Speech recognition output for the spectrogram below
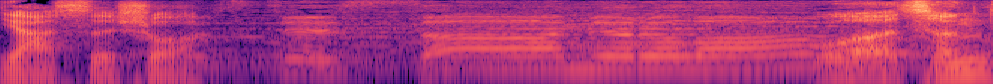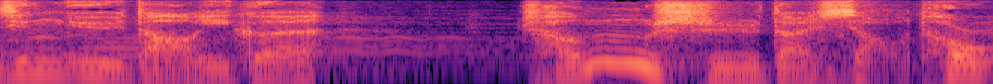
亚斯说：“我曾经遇到一个诚实的小偷。”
